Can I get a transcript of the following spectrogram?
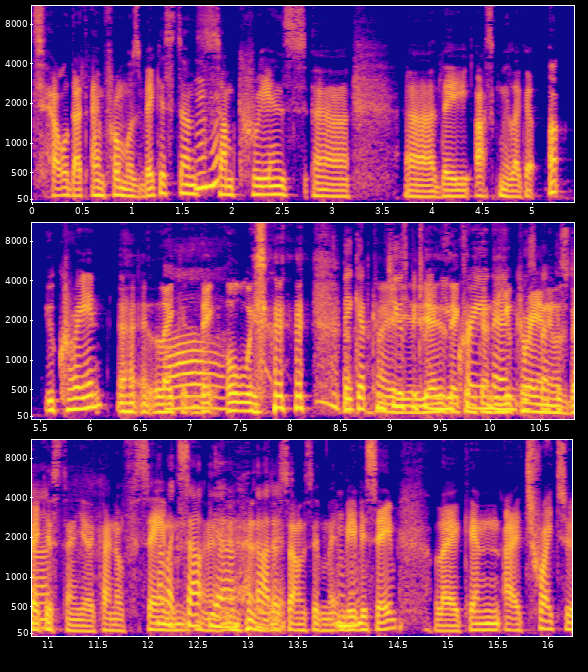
tell that I'm from Uzbekistan, Mm-hmm. some Koreans uh, uh, they ask me like, uh, Ukraine, like they always Ah. They get confused between they Ukraine and Ukraine and Uzbekistan. Yeah, kind of same. like sou- yeah, got it. Mm-hmm. Sounds may- maybe same. Like, and I try to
